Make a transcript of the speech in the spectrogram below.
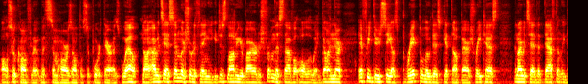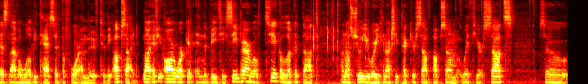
also confident with some horizontal support there as well. Now, I would say a similar sort of thing. You could just ladder your buy orders from this level all the way down there. If we do see us break below this, get that bearish retest, then I would say that definitely this level will be tested before a move to the upside. Now, if you are working in the BTC pair, we'll take a look at that and I'll show you where you can actually pick yourself up some with your sats. So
